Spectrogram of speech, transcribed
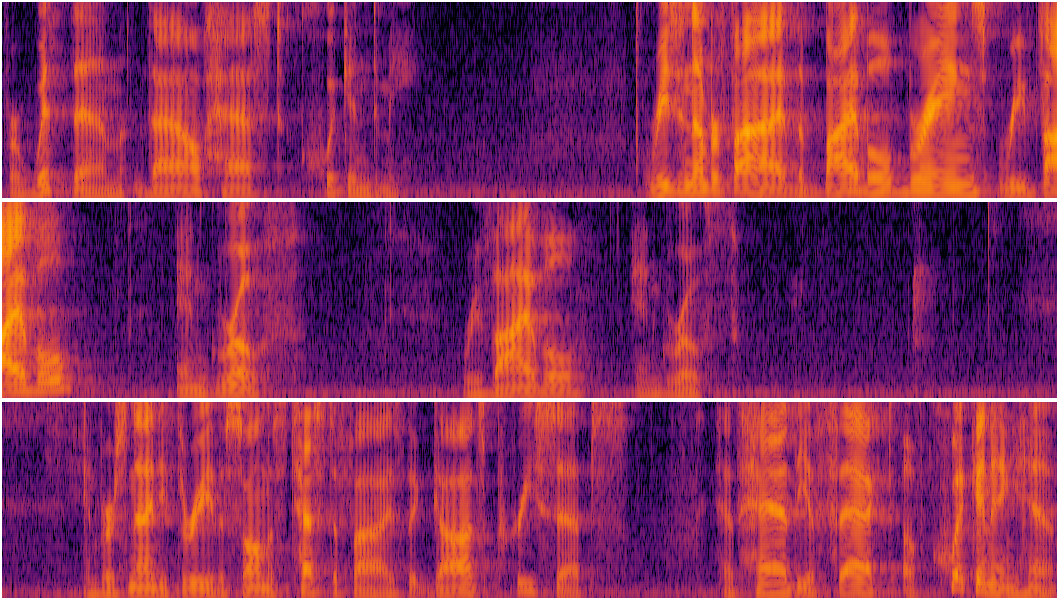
for with them thou hast quickened me. Reason number five the Bible brings revival and growth. Revival and growth. In verse 93, the psalmist testifies that God's precepts have had the effect of quickening him.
